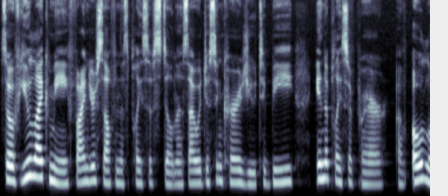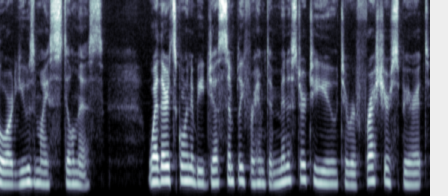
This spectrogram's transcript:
So, if you, like me, find yourself in this place of stillness, I would just encourage you to be in a place of prayer of, Oh Lord, use my stillness. Whether it's going to be just simply for Him to minister to you, to refresh your spirit,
